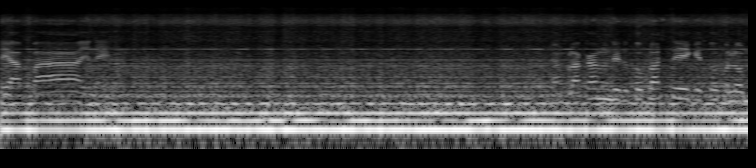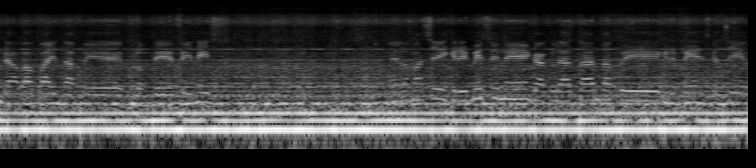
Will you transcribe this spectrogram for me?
jadi apa ini yang belakang ditutup plastik itu belum diapa-apain tapi belum di finish. Ini masih gerimis ini nggak kelihatan tapi gerimis kecil.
